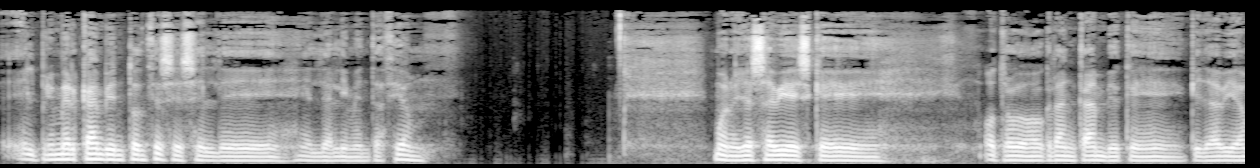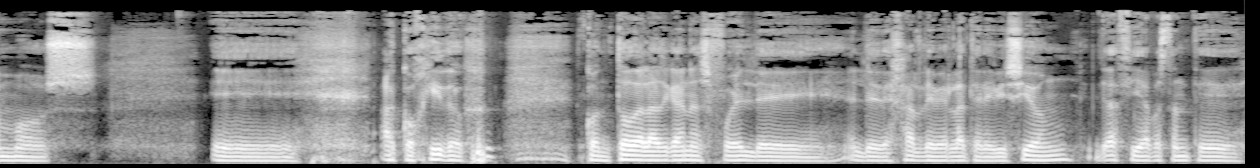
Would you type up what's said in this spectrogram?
el primer cambio entonces es el de, el de alimentación. Bueno, ya sabíais que otro gran cambio que, ya habíamos eh, acogido con todas las ganas fue el de, el de dejar de ver la televisión. Ya hacía bastante,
